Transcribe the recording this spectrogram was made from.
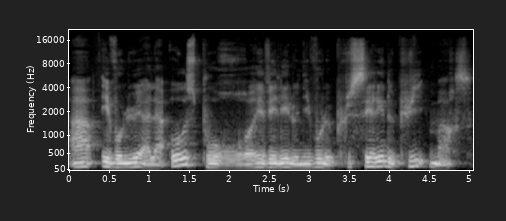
a évolué à la hausse pour révéler le niveau le plus serré depuis mars.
